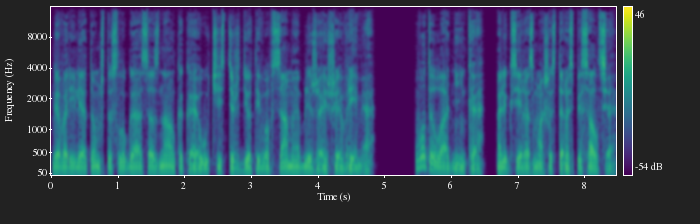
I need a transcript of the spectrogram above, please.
говорили о том, что слуга осознал, какая участь ждет его в самое ближайшее время. Вот и ладненько, Алексей размашисто расписался.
